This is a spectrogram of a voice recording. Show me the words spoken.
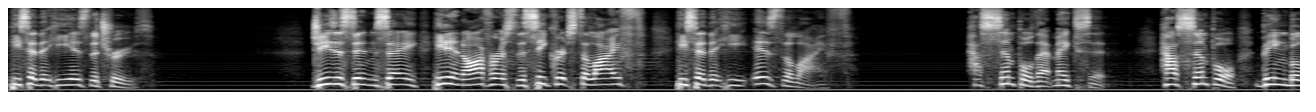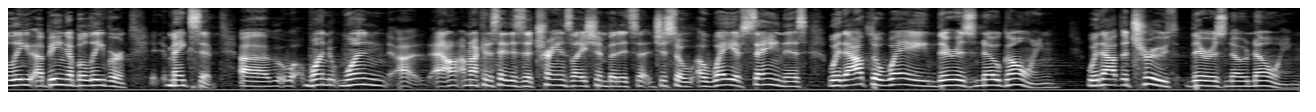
he said that he is the truth. Jesus didn't say, he didn't offer us the secrets to life. He said that he is the life. How simple that makes it. How simple being, believe, uh, being a believer makes it. Uh, one, one uh, I'm not going to say this is a translation, but it's a, just a, a way of saying this. Without the way, there is no going. Without the truth, there is no knowing.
